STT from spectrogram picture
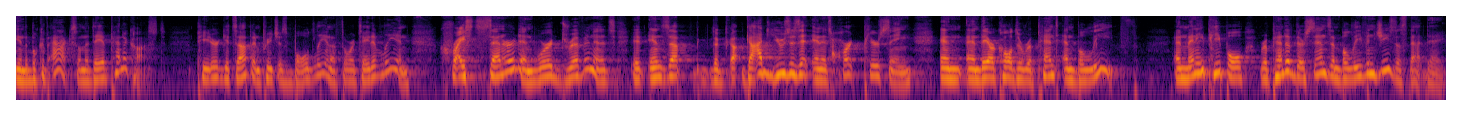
in the book of Acts on the day of Pentecost. Peter gets up and preaches boldly and authoritatively and Christ centered and word driven, and it's, it ends up, the, God uses it and it's heart piercing, and, and they are called to repent and believe. And many people repent of their sins and believe in Jesus that day.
